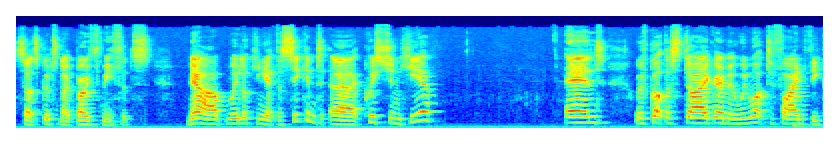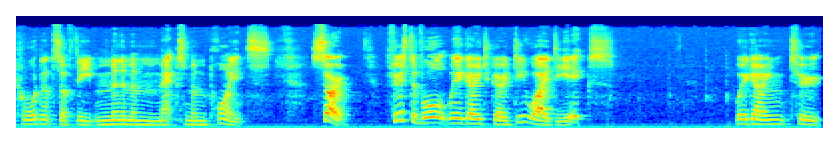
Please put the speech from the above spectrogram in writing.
So it's good to know both methods. Now we're looking at the second uh, question here. And we've got this diagram and we want to find the coordinates of the minimum maximum points. So first of all we're going to go dy dx. We're going to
